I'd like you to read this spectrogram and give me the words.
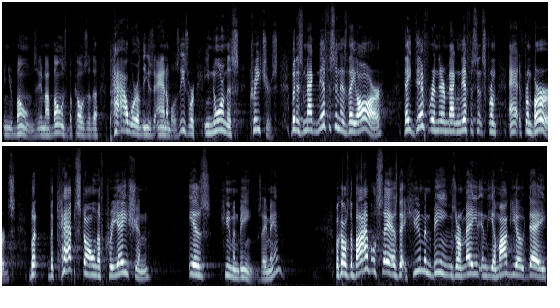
in your bones and in my bones because of the power of these animals. These were enormous creatures. But as magnificent as they are, they differ in their magnificence from, from birds. But the capstone of creation is human beings. Amen? Because the Bible says that human beings are made in the imago Dei,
